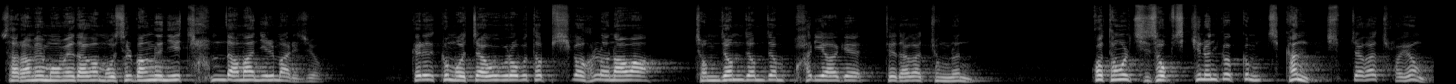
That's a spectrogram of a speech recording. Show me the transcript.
사람의 몸에다가 못을 박는 이 참담한 일 말이죠. 그래서 그 못자국으로부터 피가 흘러나와 점점 점점 파리하게 되다가 죽는 고통을 지속시키는 그 끔찍한 십자가 처형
